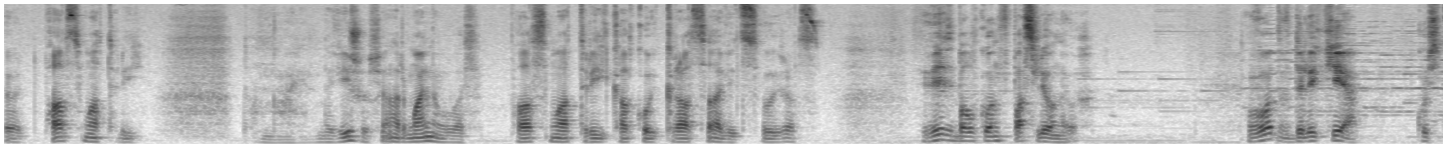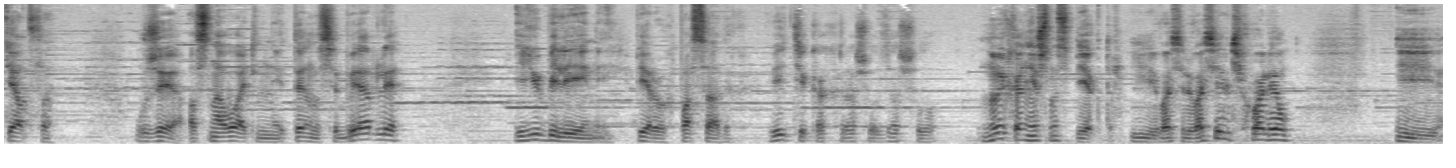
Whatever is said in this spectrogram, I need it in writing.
говорит, посмотри. Он говорит, да вижу, все нормально у вас. Посмотри, какой красавец вырос. Весь балкон в посленовых. Вот вдалеке кустятся уже основательные Теннесси Берли и юбилейный первых посадок. Видите, как хорошо зашло. Ну и, конечно, спектр. И Василий Васильевич хвалил, и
